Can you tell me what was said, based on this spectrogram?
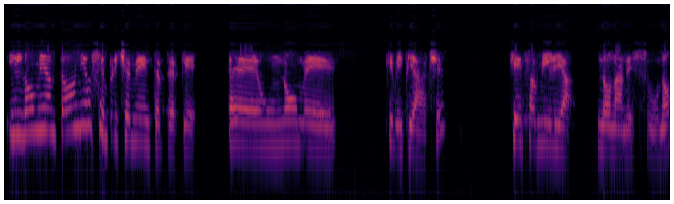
Il nome Antonio semplicemente perché è un nome che mi piace, che in famiglia non ha nessuno,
